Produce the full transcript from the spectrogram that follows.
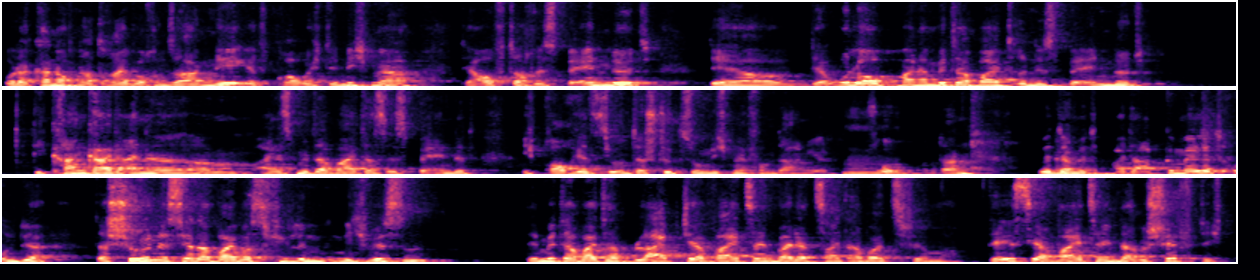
oder kann auch nach drei Wochen sagen, nee, jetzt brauche ich den nicht mehr, der Auftrag ist beendet, der, der Urlaub meiner Mitarbeiterin ist beendet, die Krankheit eine, ähm, eines Mitarbeiters ist beendet, ich brauche jetzt die Unterstützung nicht mehr von Daniel. Mhm. So, und dann wird ja. der Mitarbeiter abgemeldet und der, das Schöne ist ja dabei, was viele nicht wissen, der Mitarbeiter bleibt ja weiterhin bei der Zeitarbeitsfirma. Der ist ja weiterhin da beschäftigt.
